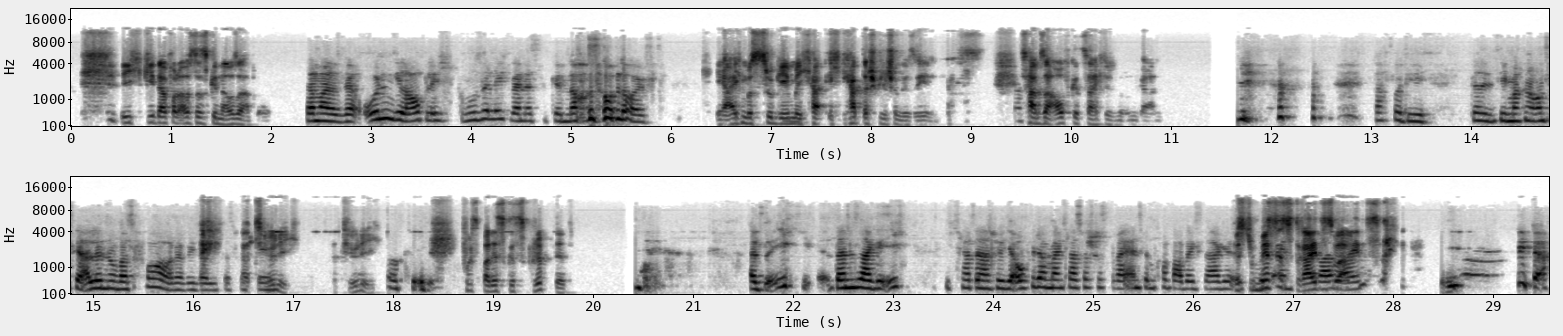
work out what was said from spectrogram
ich gehe davon aus, dass es genauso abläuft. Sag mal, das wäre unglaublich gruselig, wenn es genauso läuft. Ja, ich muss zugeben, ich habe ich, ich hab das Spiel schon gesehen. Das haben sie aufgezeichnet in Ungarn. Ach so, die, die machen uns ja alle nur was vor, oder wie soll ich das verstehen? Natürlich, natürlich. Okay. Fußball ist gescriptet. Also ich, dann sage ich, ich hatte natürlich auch wieder mein klassisches 3-1 im Kopf, aber ich sage. Bist du Mrs. 3 zu 1? ja,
